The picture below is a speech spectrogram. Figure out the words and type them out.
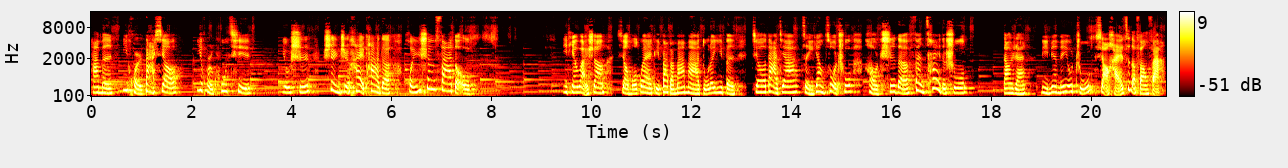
他们一会儿大笑，一会儿哭泣，有时甚至害怕的浑身发抖。一天晚上，小魔怪给爸爸妈妈读了一本教大家怎样做出好吃的饭菜的书，当然里面没有煮小孩子的方法。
